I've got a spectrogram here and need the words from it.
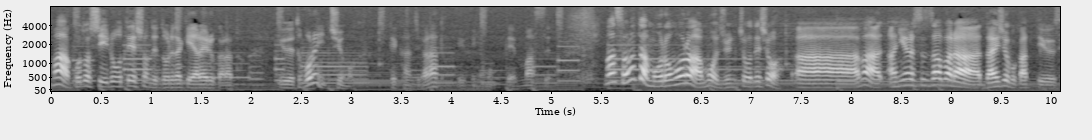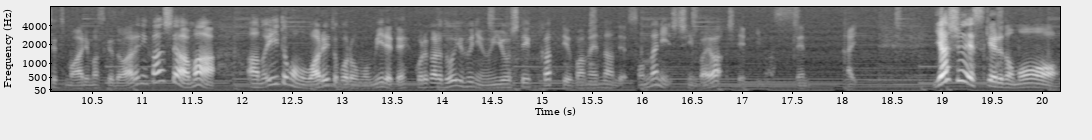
まあ、今年ローテーションでどれだけやれるかなというところに注目。って感じかなというふうに思ってます。まあ、その他もろもろはもう順調でしょう。あまあ、アニュラス・ザバラ大丈夫かっていう説もありますけど、あれに関しては、まあ、あのいいところも悪いところも見れて、これからどういうふうに運用していくかっていう場面なんで、そんなに心配はしていません。はい、野手ですけれども、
